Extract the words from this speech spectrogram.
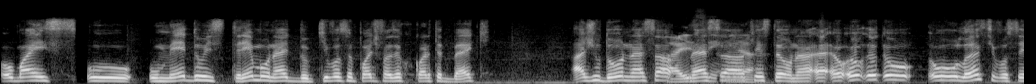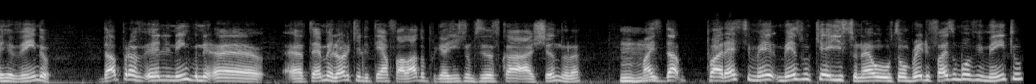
o mais o, o medo extremo, né, do que você pode fazer com o quarterback ajudou nessa, nessa sim, é. questão, né? É, eu, eu, eu, o lance, você revendo, dá pra ver, ele nem. É, é, até melhor que ele tenha falado, porque a gente não precisa ficar achando, né? Uhum. Mas dá, parece me, mesmo que é isso, né? O Tom Brady faz um movimento,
